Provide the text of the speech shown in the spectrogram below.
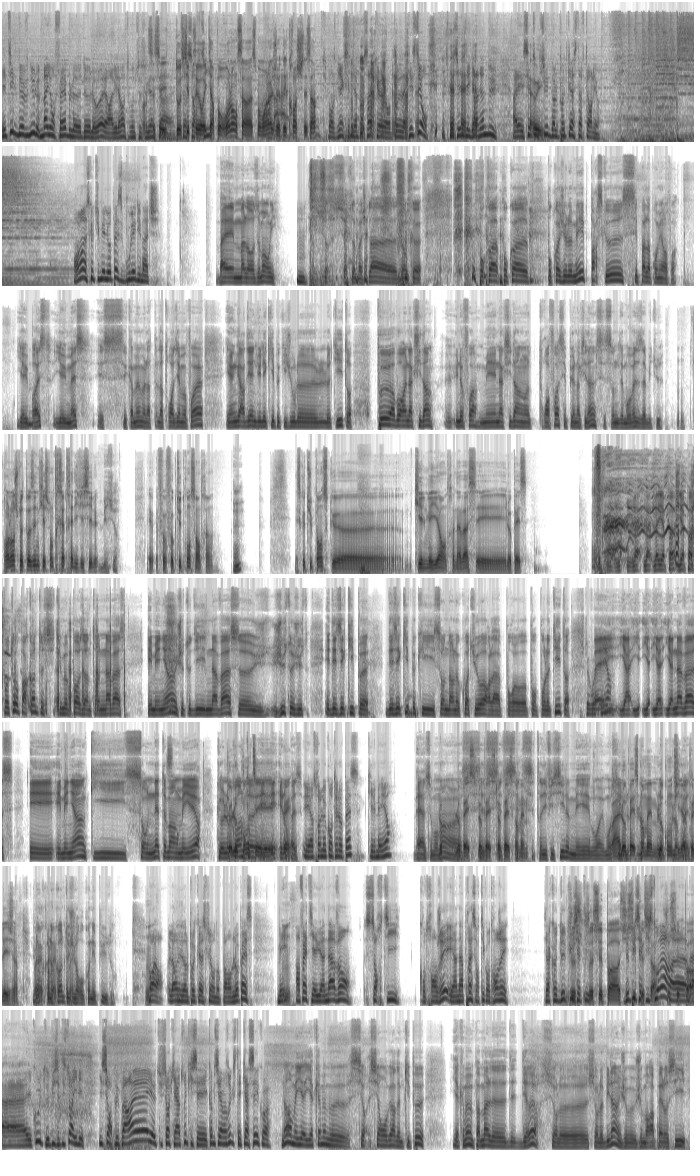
Est-il devenu le maillon faible de l'OL Alors évidemment tout le monde se souvient c'est dossier prioritaire pour Roland ça. À ce moment-là, Ah bah. je décroche, c'est ça? Tu penses bien que c'est bien pour ça qu'on pose la question. Spécialiste des gardiens de but. Allez, c'est Ah tout de suite dans le podcast After Lyon. Roland, est-ce que tu mets Lopez boulet du match? Ben, malheureusement, oui. Hmm. Sur, sur ce match-là, euh, donc euh, pourquoi, pourquoi, pourquoi je le mets? Parce que c'est pas la première fois. Il y a eu Brest, il y a eu Metz, et c'est quand même la, la troisième fois. Et un gardien d'une équipe qui joue le, le titre peut avoir un accident euh, une fois, mais un accident trois fois, c'est plus un accident, ce sont des mauvaises habitudes, Roland, je peux te poser une question très très difficile. bien sûr. Il faut, faut que tu te concentres. hein. Hmm. Est-ce que tu penses que euh, qui est le meilleur entre Navas et Lopez? Là, il n'y a, pas- y a pas photo. Par contre, si tu me poses entre Navas et Maignan, je te dis Navas euh, ju- juste, juste. Et des équipes, des équipes qui sont dans le quatuor là, pour, pour, pour le titre, Je te vois ben, il y, a, il y a- y y a Navas et, et qui sont nettement meilleurs que, Que Lecomte Lecomte et, et-. Lopez. Et entre Lecomte et Lopez, qui est le meilleur? Ben, à ce moment, Lopez, euh, Lopez, Lopez, c'est- quand même. C'est très difficile, mais ouais, moi Ouais, Lopez quand même. le- compte, il est un Lopez. peu léger. Le, Ouais, le même, compte, je le reconnais plus du tout. Mm. Bon alors, là on est dans le podcast Lyon, donc parlons de Lopez. Mais Mm. en fait, il y a eu un avant sorti contre Angers et un après sorti contre Angers. C'est-à-dire que depuis je, cette... je sais pas si Depuis cette que ça. histoire, Je sais euh, pas. bah, écoute, depuis cette histoire, il, est, il sort plus pareil. Tu sens qu'il y a un truc qui s'est, comme s'il y avait un truc qui s'était cassé, quoi. Non, mais il y, a- il y a quand même, euh, si, on, si on regarde un petit peu, il y a quand même pas mal euh, d'erreurs sur le, sur le bilan. Je, je me rappelle aussi,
